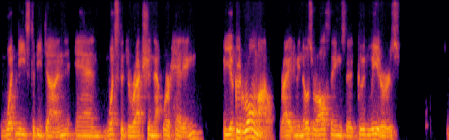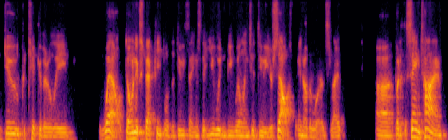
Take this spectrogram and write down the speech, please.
what needs to be done and what's the direction that we're heading. Be a good role model, right? I mean, those are all things that good leaders do particularly well. Don't expect people to do things that you wouldn't be willing to do yourself, in other words, right? Uh, but at the same time,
